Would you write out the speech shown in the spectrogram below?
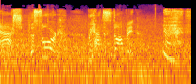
Ashe! The sword! We have to stop it!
